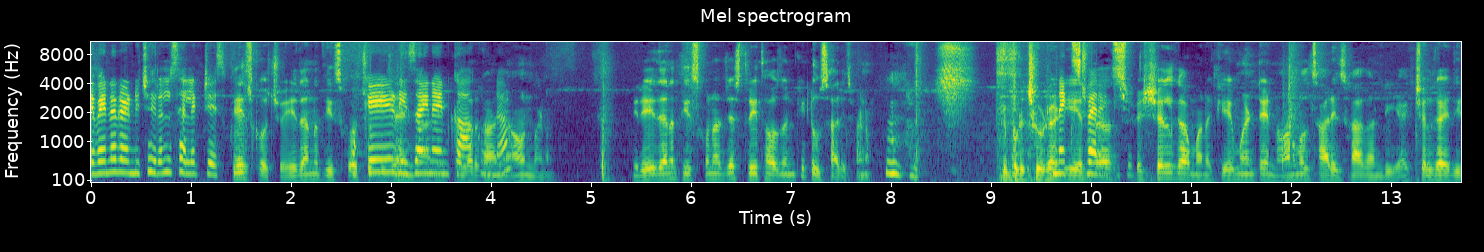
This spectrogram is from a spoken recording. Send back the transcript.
ఏవైనా రెండు చీరలు సెలెక్ట్ చేసుకోవచ్చు. తీసుకోవచ్చు. ఏదైనా తీసుకోవచ్చు design and కలర్ కానీ? అవును మేడం మీరు ఏదైనా తీసుకున్నా జస్ట్ త్రీ థౌజండ్కి టూ సారీస్ మేడం ఇప్పుడు చూడండి ఎంత. స్పెషల్గా మనకేమంటే నార్మల్ సారీస్ కాదండి. యాక్చువల్గా ఇది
